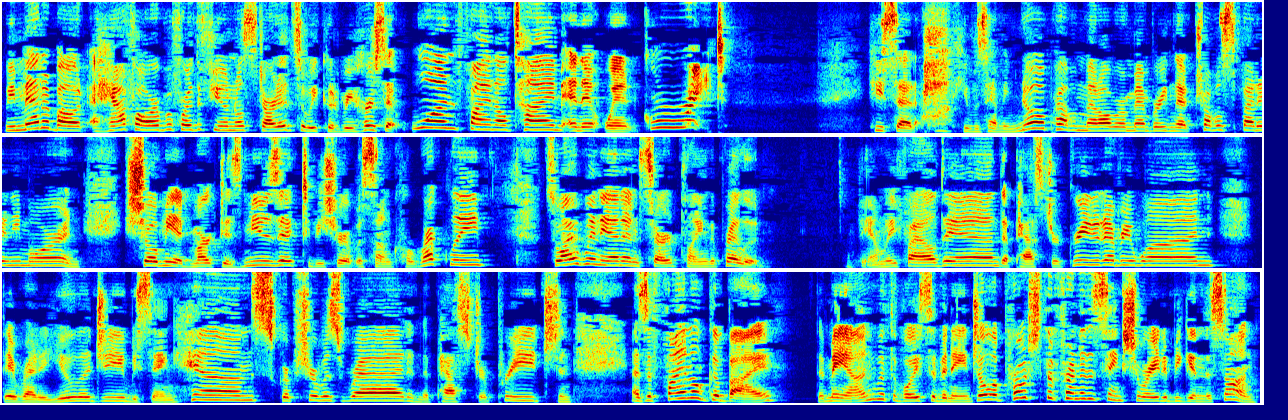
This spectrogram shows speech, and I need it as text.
We met about a half hour before the funeral started so we could rehearse it one final time and it went great. He said oh, he was having no problem at all remembering that trouble spot anymore and showed me had marked his music to be sure it was sung correctly. So I went in and started playing the prelude. The family filed in. The pastor greeted everyone. They read a eulogy. We sang hymns. Scripture was read and the pastor preached. And as a final goodbye, the man with the voice of an angel approached the front of the sanctuary to begin the song.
